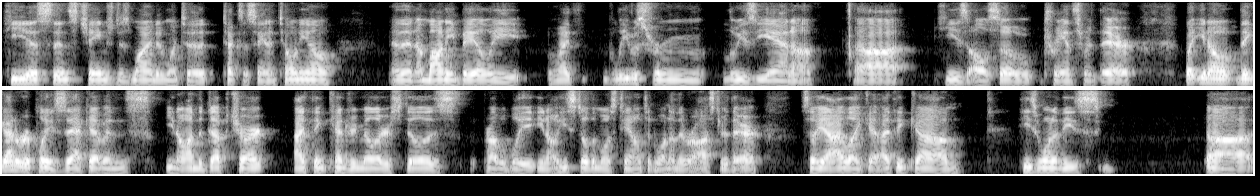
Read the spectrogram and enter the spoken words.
He has since changed his mind and went to Texas San Antonio. And then Emani Bailey, who I believe is from Louisiana, uh, he's also transferred there. But, you know, they got to replace Zach Evans, you know, on the depth chart. I think Kendre Miller still is probably, you know, he's still the most talented one on the roster there. So yeah, I like it. I think um, he's one of these, uh,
